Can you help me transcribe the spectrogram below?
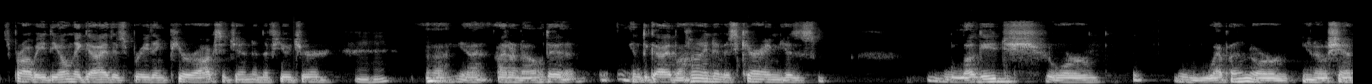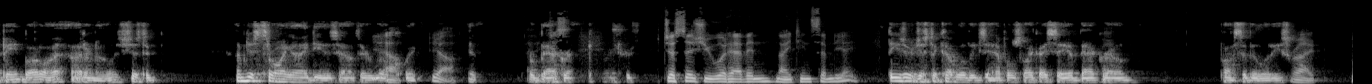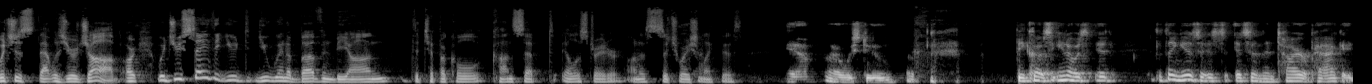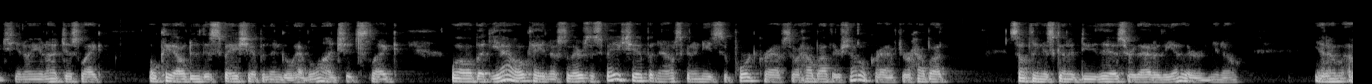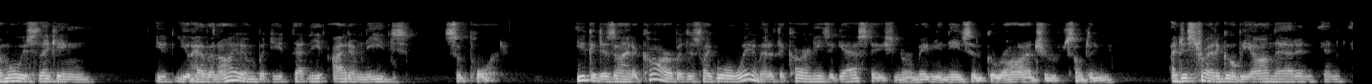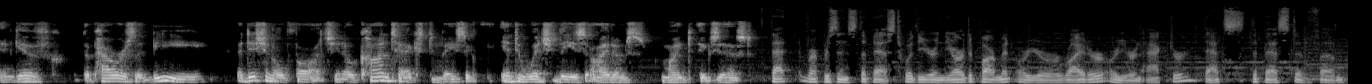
it's probably the only guy that's breathing pure oxygen in the future. Mm-hmm. Uh, yeah, I don't know. The and the guy behind him is carrying his luggage or weapon or you know champagne bottle. I, I, don't know. It's just a. I'm just throwing ideas out there real yeah, quick. Yeah. For background just. Just as you would have in 1978. These are just a couple of examples, like I say, of background possibilities. Right. Which is that was your job, or would you say that you you went above and beyond the typical concept illustrator on a situation like this? Yeah, I always do, because you know it the thing is, it's it's an entire package. You know, you're not just like, okay, I'll do this spaceship and then go have lunch. It's like, well, but yeah, okay, no, so there's a spaceship, but now it's going to need support craft. So how about their shuttlecraft, or how about something that's going to do this or that or the other? You know, and I'm, I'm always thinking, you you have an item, but you, that need, item needs support. You could design a car, but it's like, well, wait a minute, the car needs a gas station, or maybe it needs a garage or something I just try to go beyond that and, and, and give the powers that be additional thoughts, you know, context mm-hmm. basically into which these items might exist. That represents the best, whether you're in the art department or you're a writer or you're an actor. That's the best of um,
